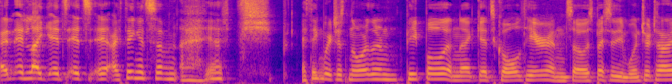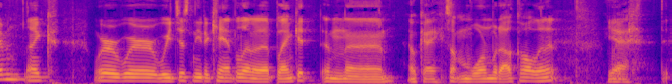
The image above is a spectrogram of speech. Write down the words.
and and like it's it's I think it's some yeah I think we're just northern people and it gets cold here and so especially in wintertime like we're we're we just need a candle and a blanket and uh, Okay. something warm with alcohol in it Yeah. Like,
